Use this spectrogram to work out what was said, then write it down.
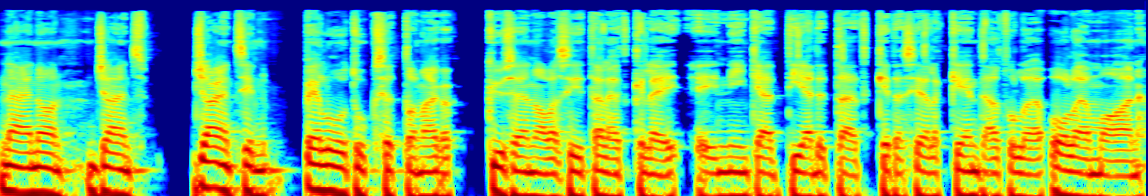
Näin on. Giants, Giantsin peluutukset on aika kyseenalaisia. Tällä hetkellä ei, ei niinkään tiedetä, että ketä siellä kentällä tulee olemaan,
